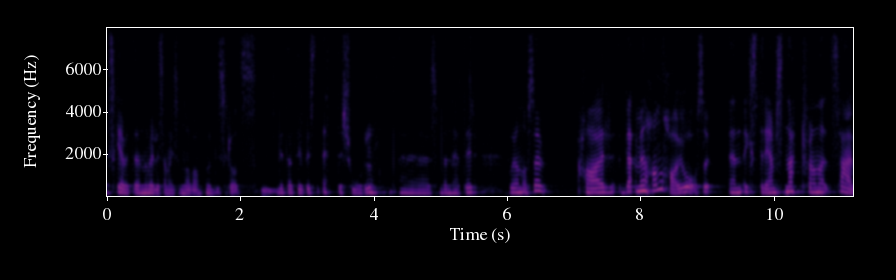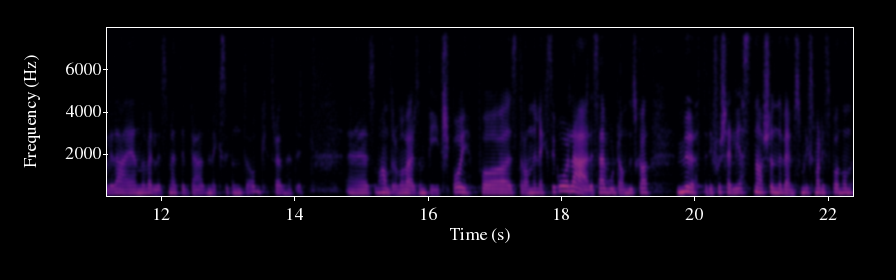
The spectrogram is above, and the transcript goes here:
skrevet en novellesamling som nå vant Nordisk råds litteraturpris, 'Ettersolen', eh, som den heter. Hvor han også har Men han har jo også en ekstrem snert. for han er, Særlig det er en novelle som heter 'Bad Mexican Dog'. tror jeg den heter. Eh, som handler om å være som beachboy på stranden i Mexico og lære seg hvordan du skal møte de forskjellige gjestene og skjønne hvem som liksom har lyst på en sånn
